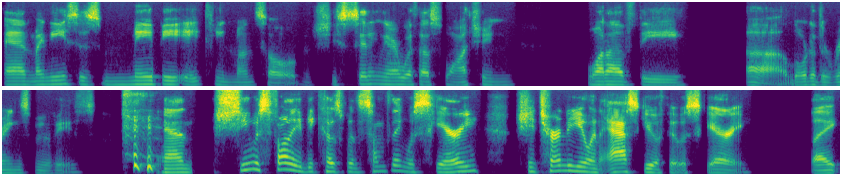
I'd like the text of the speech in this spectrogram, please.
and my niece is maybe 18 months old, and she's sitting there with us watching one of the uh, Lord of the Rings movies. And she was funny because when something was scary, she turned to you and asked you if it was scary. Like,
